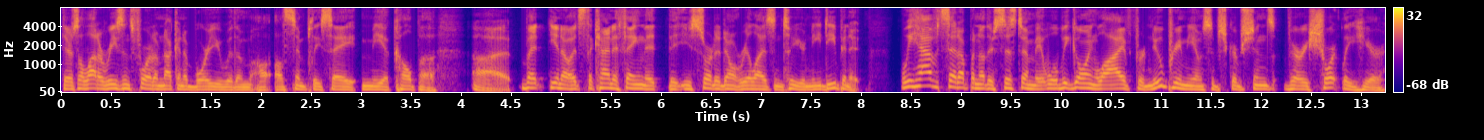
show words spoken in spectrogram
there's a lot of reasons for it. I'm not going to bore you with them. I'll, I'll simply say mea culpa. Uh, but you know, it's the kind of thing that that you sort of don't realize until you're knee deep in it. We have set up another system. It will be going live for new premium subscriptions very shortly here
